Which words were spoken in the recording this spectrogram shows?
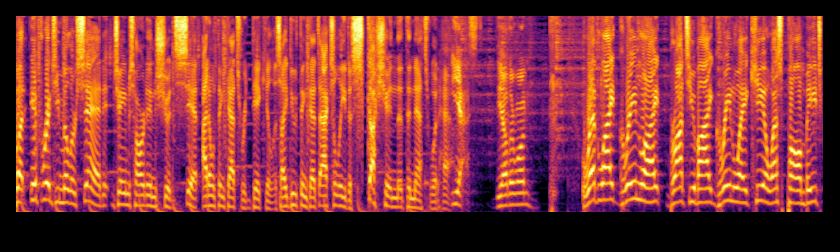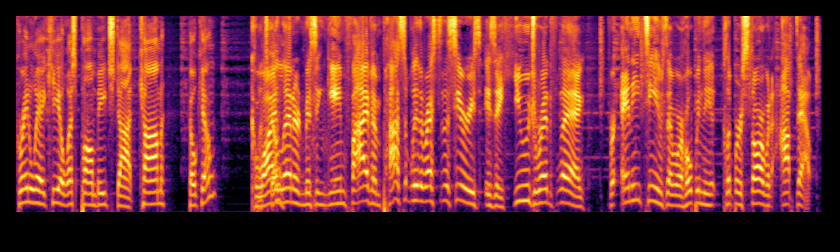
But if Reggie Miller said James Harden should sit, I don't think that's ridiculous. I do think that's actually a discussion that the Nets would have. Yes. The other one, Red light, green light, brought to you by Greenway Kia West Palm Beach, Greenway Kia West Palm Beach.com. Coquel? Let's Kawhi. Leonard missing game five and possibly the rest of the series is a huge red flag for any teams that were hoping the Clippers star would opt out.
